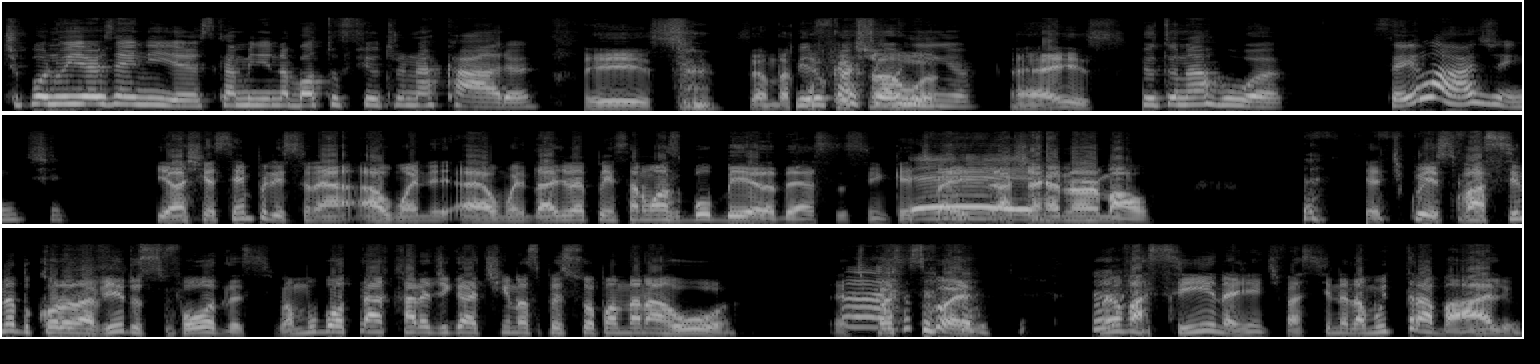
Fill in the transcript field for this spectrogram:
Tipo no Years and Years, que a menina bota o filtro na cara, Isso. Você anda vira com o filtro na rua. cachorrinho, É isso. filtro na rua. Sei lá, gente. E eu acho que é sempre isso, né? A, humani- a humanidade vai pensar numas bobeiras dessas, assim, que a gente É. vai achar que é normal. É tipo isso, vacina do coronavírus, foda-se. Vamos botar a cara de gatinho nas pessoas pra andar na rua. É tipo Ah. essas coisas. Não, vacina, gente. Vacina dá muito trabalho.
